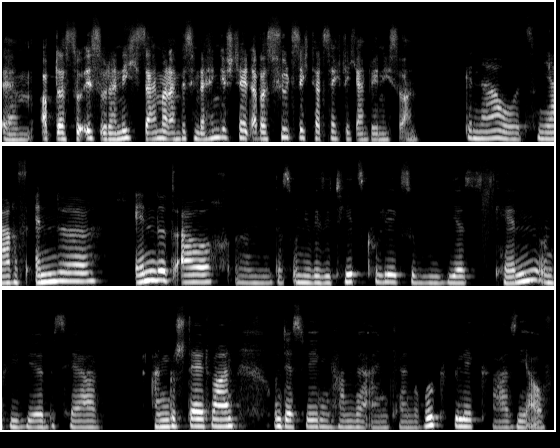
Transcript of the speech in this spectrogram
Ähm, ob das so ist oder nicht, sei mal ein bisschen dahingestellt, aber es fühlt sich tatsächlich ein wenig so an. Genau, zum Jahresende endet auch ähm, das Universitätskolleg, so wie wir es kennen und wie wir bisher angestellt waren. Und deswegen haben wir einen kleinen Rückblick quasi auf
